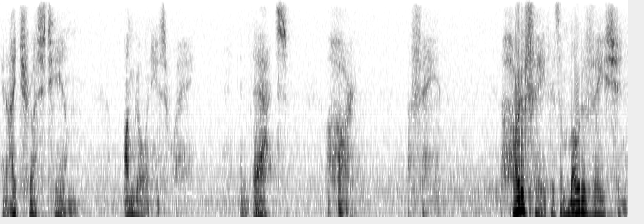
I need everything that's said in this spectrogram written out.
And I trust Him. I'm going His way. And that's a heart of faith. The heart of faith is a motivation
